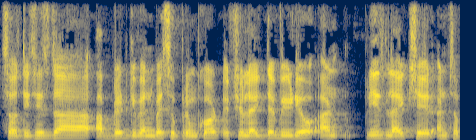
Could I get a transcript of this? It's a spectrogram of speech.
So this is the update given by Supreme Court. If you like the video and please like, share and subscribe.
